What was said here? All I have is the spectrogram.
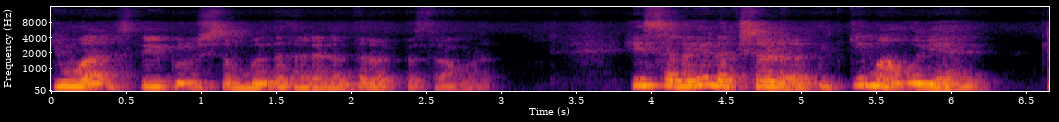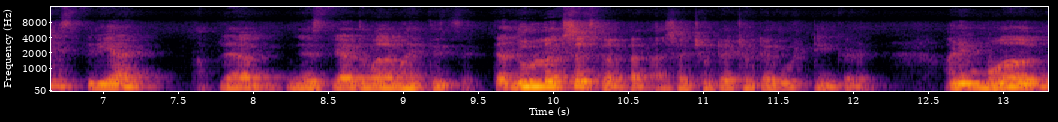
किंवा स्त्री पुरुष संबंध झाल्यानंतर रक्तस्राव होणं. ही सगळी लक्षणं इतकी मामूली आहेत की स्त्रिया आपल्या म्हणजे स्त्रिया तुम्हाला माहितीच आहे त्या दुर्लक्षच करतात अशा छोट्या छोट्या गोष्टींकडे. आणि मग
